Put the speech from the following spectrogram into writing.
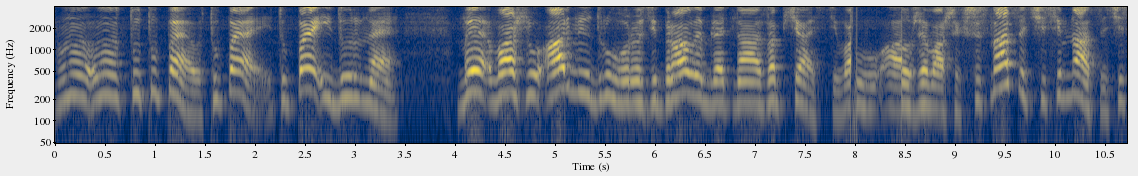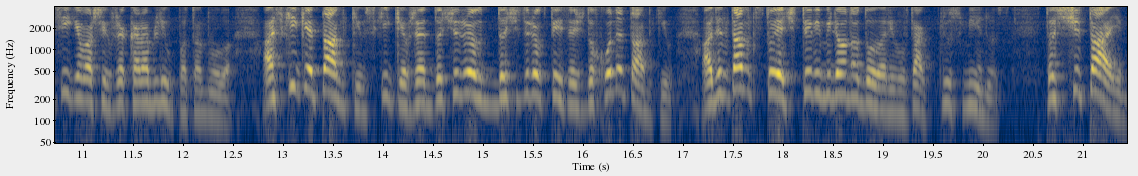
Воно, воно ту- тупе, тупе, тупе і дурне. Ми вашу армію другу розібрали, блядь, на запчасті. Вашу а, вже ваших 16 чи 17, чи скільки ваших вже кораблів потонуло. А скільки танків, скільки вже до 4, до 4 тисяч доходить танків? Один танк стоїть 4 мільйона доларів, так, плюс-мінус. То считаємо.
